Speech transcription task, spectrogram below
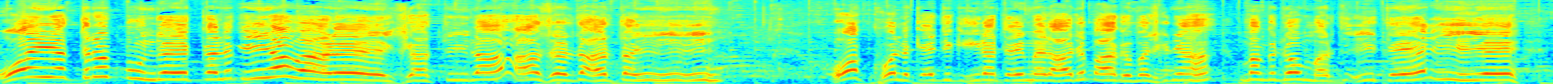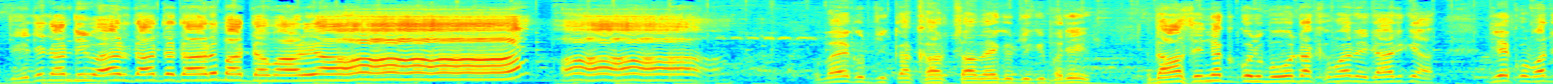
ਓਏ ਅਤਰ ਪੁੰਦੇ ਕਲਗੀਆਂ ਵਾਲੇ, ਛਾਤੀ ਦਾ ਸਰਦਾਰ ਤਈ। ਉਹ ਖੁੱਲ ਕੇ ਜਗੀਰਾਂ ਤੇ ਮੈਂ ਰਾਜ ਭਾਗ ਬਸਗਿਆ ਮੰਗ ਜੋ ਮਰਜ਼ੀ ਤੇਰੀ ਏ ਦੇ ਦੇ ਜਾਂਦੀ ਵਾਰ ਦਾ ਦਦਾਰ ਬਾਦਾਂ ਵਾਲਿਆ। ਵਾਹਿਗੁਰੂ ਜੀ ਕਾ ਖਾਲਸਾ, ਵਾਹਿਗੁਰੂ ਜੀ ਕੀ ਫਤਿਹ। ਦਾਸ ਇਹਨਾਂ ਕੁ ਕੁਝ ਬੋਲ ਰੱਖ ਮਾਰੇ ਜਾਜ ਗਿਆ। ਜੇ ਕੋ ਵੱਧ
